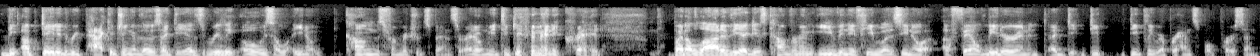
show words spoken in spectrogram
the updated repackaging of those ideas really owes a you know comes from Richard Spencer. I don't mean to give him any credit but a lot of the ideas come from him, even if he was, you know, a failed leader and a, deep, deeply reprehensible person.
